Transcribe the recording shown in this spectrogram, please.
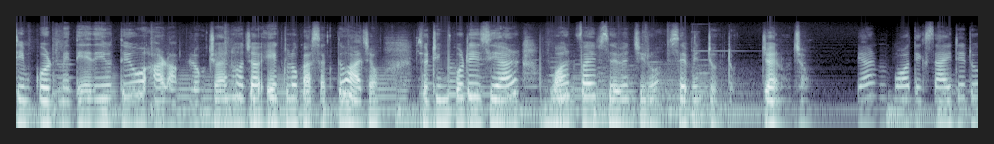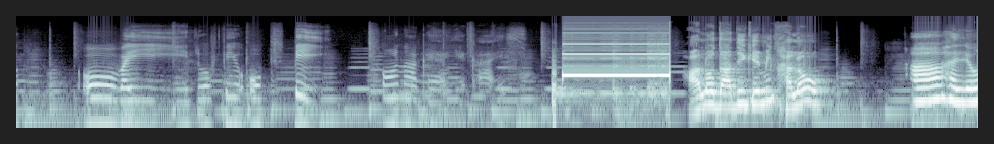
टीम कोड में दे देती हूँ और आप लोग ज्वाइन हो जाओ एक लोग आ सकते हो आ जाओ। सो टीम कोड इज़ यार one five seven zero seven two two join हो जाओ। यार मैं बहुत एक्साइटेड हूँ। ओ भाई लोफी ओपी कौन आ गया ये guys hello Dadi gaming hello हाँ हेलो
